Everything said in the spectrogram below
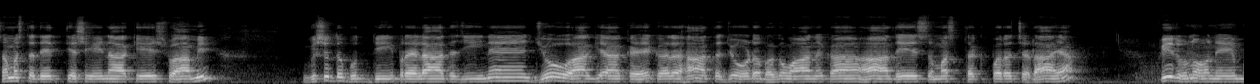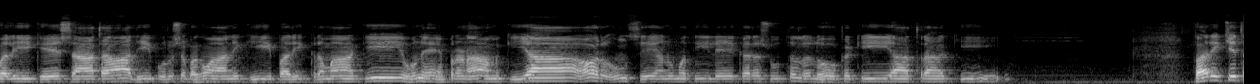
समस्त दैत्य सेना के स्वामी, विशुद्ध बुद्धि प्रहलाद जी ने जो आज्ञा कहकर हाथ जोड़ भगवान का आदेश मस्तक पर चढ़ाया, फिर उन्होंने बलि के साथ आदि पुरुष भगवान की परिक्रमा की, उन्हें प्रणाम किया और उनसे अनुमति लेकर सूतल लोक की यात्रा की। परीक्षित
